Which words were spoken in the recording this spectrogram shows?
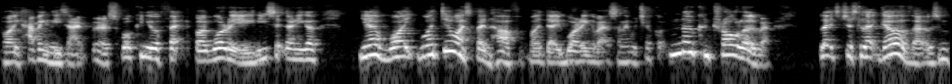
by having these outbursts? What can you affect by worrying? And you sit there and you go yeah why why do i spend half of my day worrying about something which i've got no control over? Let's just let go of those and,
